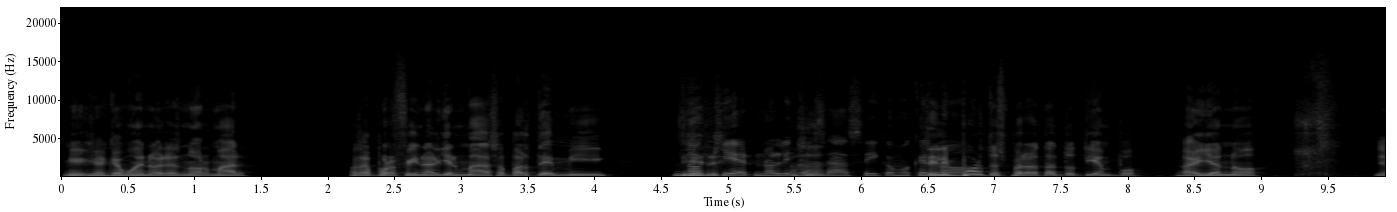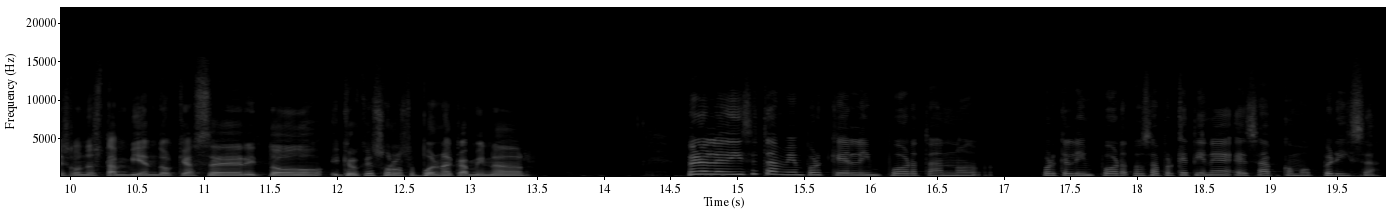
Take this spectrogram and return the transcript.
Y dije, qué bueno, eres normal. O sea, por fin alguien más aparte de mí No quiere, no le- o sea, sí, como que Sí no. le importa esperar tanto tiempo. A ella no. Y es cuando están viendo qué hacer y todo. Y creo que solo se ponen a caminar. Pero le dice también por qué le importa, no, por qué le importa, o sea, por qué tiene esa como prisa.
